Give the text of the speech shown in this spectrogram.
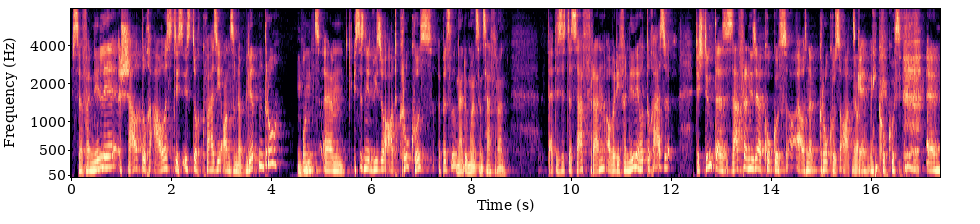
So eine Vanille schaut doch aus, das ist doch quasi an so einer Blirten dran. Und ähm, ist das nicht wie so eine Art Krokus, ein bisschen? Nein, du meinst einen Safran. Da- Das ist der Safran, aber die Vanille hat doch auch so. Das stimmt, der Safran ist ja ein Kokos, aus einer Krokusart, Ja. gell? Nicht Kokos. Ähm,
